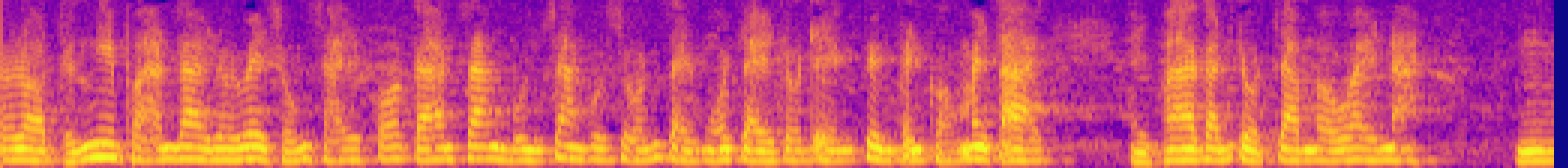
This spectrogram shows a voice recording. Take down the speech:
ตลอดถึงนิพพานได้โดยไม่สงสัย เพราะการสร้างบุญสร้างกุศลใส่หัวใจตัวเอง ซึ่งเป็นของไม่ตาย ให้พากันจดจำเอาไว้นะ อืม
